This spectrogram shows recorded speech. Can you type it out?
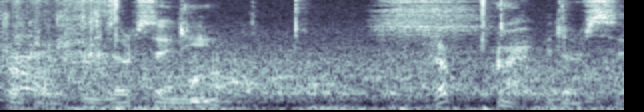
Okay, इधर से नहीं इधर से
